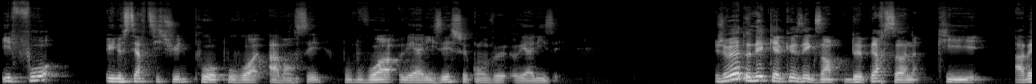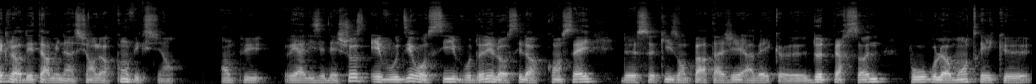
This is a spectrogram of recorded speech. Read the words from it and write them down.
il faut une certitude pour pouvoir avancer, pour pouvoir réaliser ce qu'on veut réaliser. Je vais donner quelques exemples de personnes qui, avec leur détermination, leur conviction, ont pu réaliser des choses et vous dire aussi, vous donner aussi leurs conseils de ce qu'ils ont partagé avec euh, d'autres personnes pour leur montrer que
